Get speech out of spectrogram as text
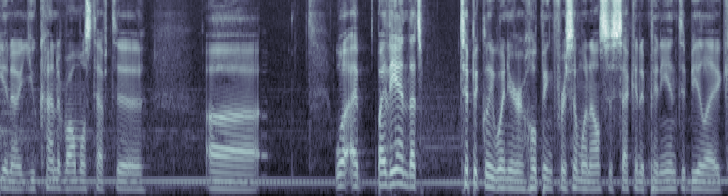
you know, you kind of almost have to, uh, well, I, by the end, that's typically when you're hoping for someone else's second opinion to be like,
